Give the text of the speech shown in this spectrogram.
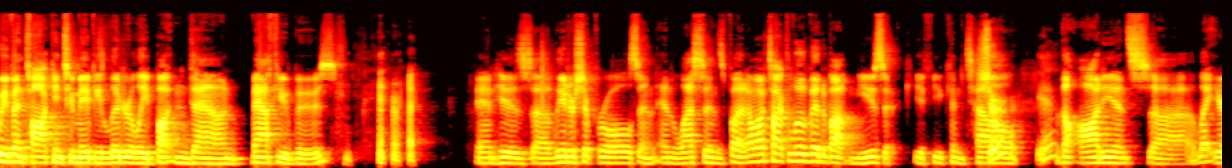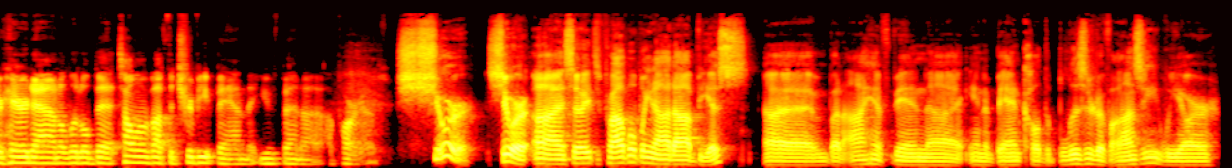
We've been talking to maybe literally button down Matthew Boos. right and his uh, leadership roles and, and, lessons. But I want to talk a little bit about music. If you can tell sure. yeah. the audience, uh, let your hair down a little bit. Tell them about the tribute band that you've been a, a part of. Sure, sure. Uh, so it's probably not obvious, um, but I have been uh, in a band called the Blizzard of Ozzy. We are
